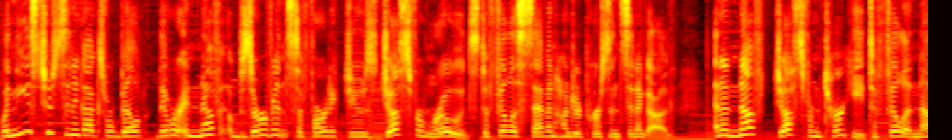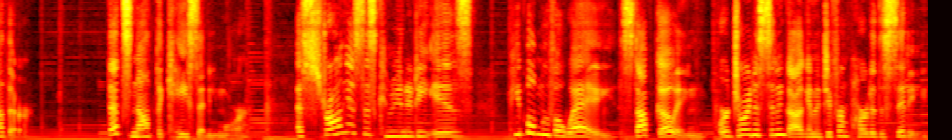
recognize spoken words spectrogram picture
When these two synagogues were built, there were enough observant Sephardic Jews just from Rhodes to fill a 700 person synagogue, and enough just from Turkey to fill another. That's not the case anymore. As strong as this community is, people move away, stop going, or join a synagogue in a different part of the city.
